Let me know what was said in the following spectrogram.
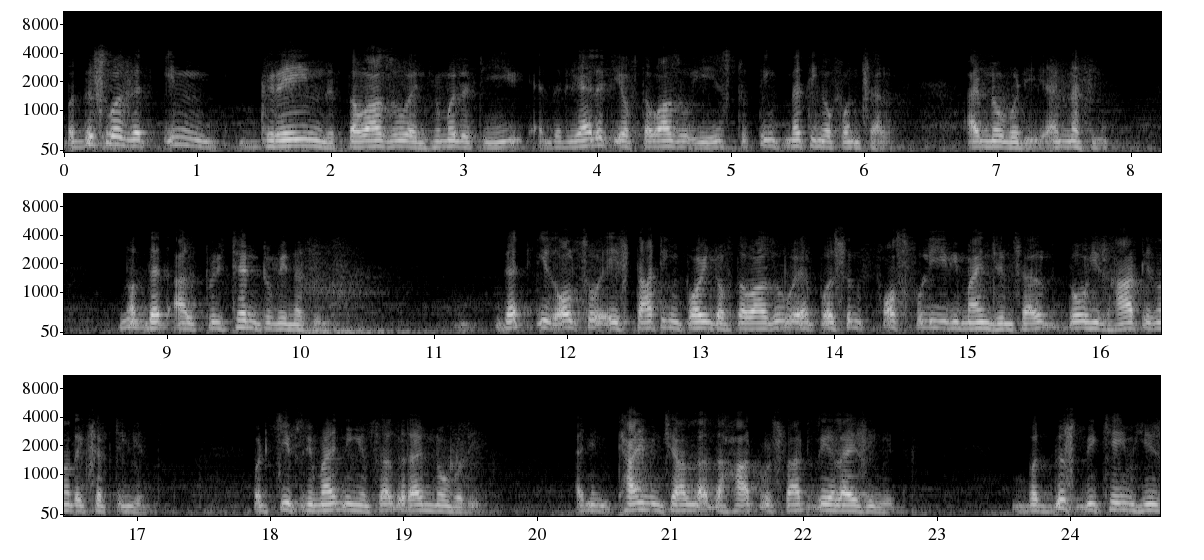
But this was that ingrained tawazu and humility, and the reality of tawazu is to think nothing of oneself. I'm nobody, I'm nothing. Not that I'll pretend to be nothing. That is also a starting point of tawazu where a person forcefully reminds himself, though his heart is not accepting it, but keeps reminding himself that I'm nobody. And in time, inshallah, the heart will start realizing it. But this became his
